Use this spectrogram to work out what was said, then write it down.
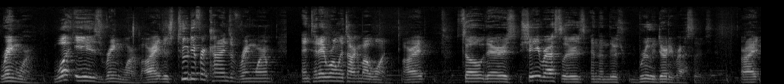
ringworm. What is ringworm? All right, there's two different kinds of ringworm, and today we're only talking about one. All right, so there's shitty wrestlers, and then there's really dirty wrestlers. All right,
